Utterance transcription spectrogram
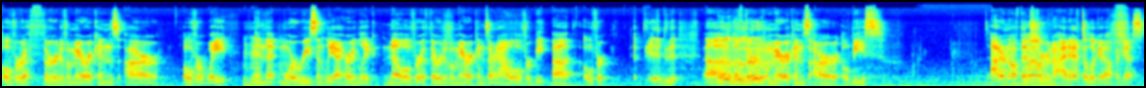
over a third of Americans are overweight, and that more recently I heard like no, over a third of Americans are now over uh over. Uh, a third of Americans are obese. I don't know if that's Well- true or not. I'd have to look it up, I guess.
